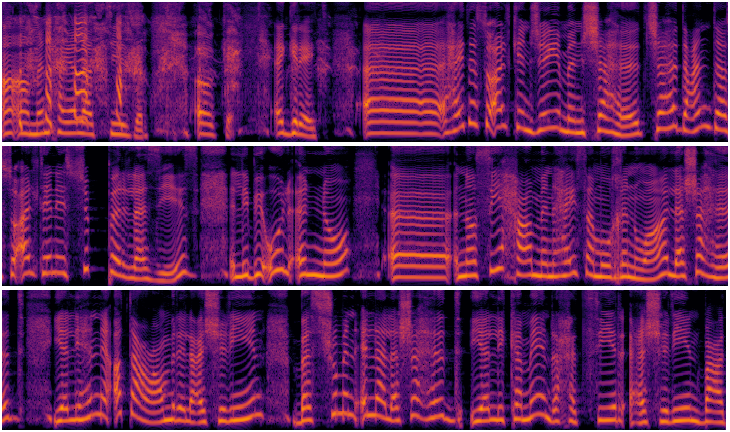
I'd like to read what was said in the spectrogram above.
آه آه من حيالله ال teaser okay جريت آه هيدا السؤال كان جاي من شهد. شهد عندها سؤال تاني سوبر لذيذ اللي بيقول إنه آه نصيحة من هيثم وغنوة لشهد يلي هن قطعوا عمر العشرين بس شو من إلا لشهد يلي كمان رح تصير عشرين بعد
